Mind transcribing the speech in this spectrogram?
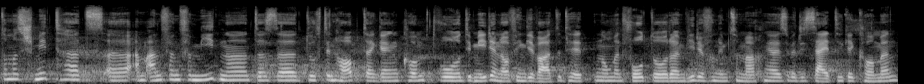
Thomas Schmidt hat äh, am Anfang vermieden, ne, dass er durch den Haupteingang kommt, wo die Medien auf ihn gewartet hätten, um ein Foto oder ein Video von ihm zu machen. Er ist über die Seite gekommen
